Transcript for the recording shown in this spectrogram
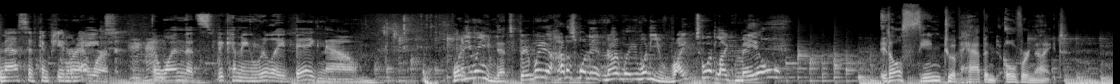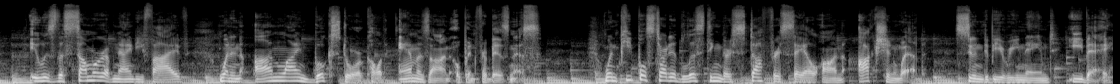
massive computer right, network, mm-hmm. the one that's becoming really big now. What do you mean? That's big. How does one? What do you write to it like mail? It all seemed to have happened overnight. It was the summer of 95 when an online bookstore called Amazon opened for business. When people started listing their stuff for sale on AuctionWeb, soon to be renamed eBay.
